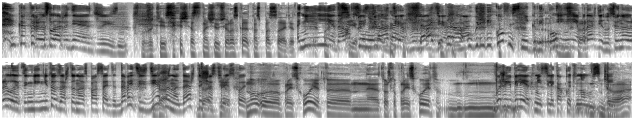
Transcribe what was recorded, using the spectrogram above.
которые усложняют жизнь. Слушайте, если я сейчас начну все рассказывать, нас посадят. Не-не-не, давайте все, не надо. Сдержанно, давайте сдержанно. про углевиков и снеговиков. Не-не-не, подожди, ну свиное рыло это не, не то, за что нас посадят. Давайте сдержанно, да, да что да, сейчас сдерж... происходит? Ну, э, происходит э, то, что происходит. Вы же юбилей отметили какой-то новый. Да.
